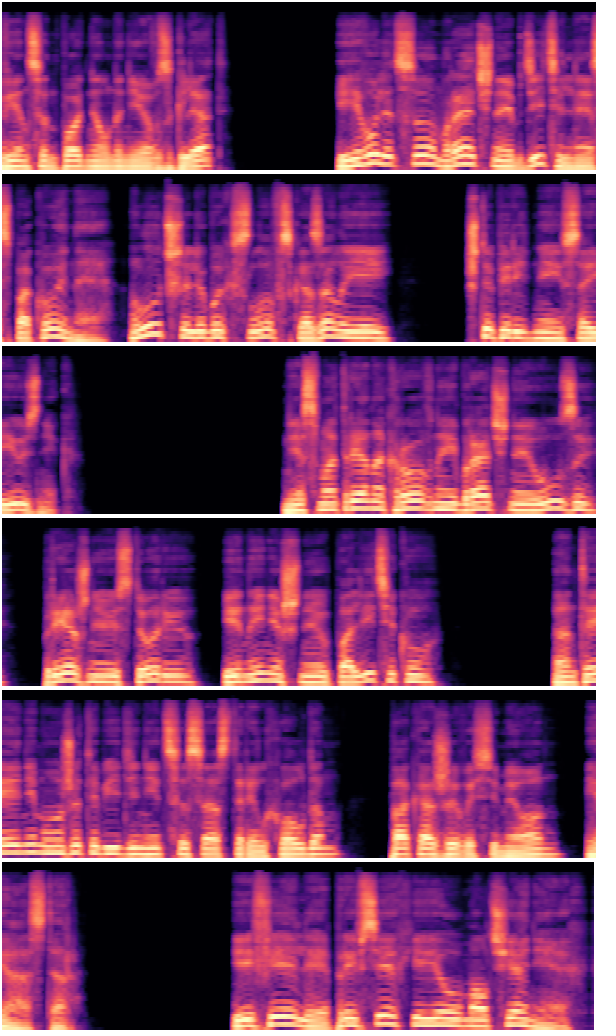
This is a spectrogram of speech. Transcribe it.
Винсент поднял на нее взгляд, его лицо, мрачное, бдительное, спокойное, лучше любых слов сказала ей, что перед ней союзник. Несмотря на кровные брачные узы, прежнюю историю и нынешнюю политику, Антея не может объединиться с Астерилхолдом, пока живы Симеон и Астер. И при всех ее умолчаниях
